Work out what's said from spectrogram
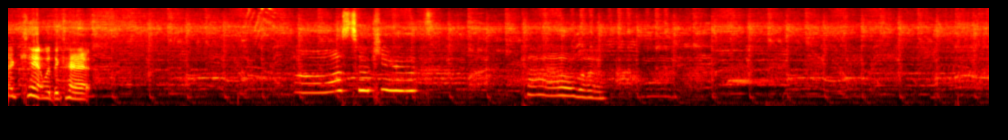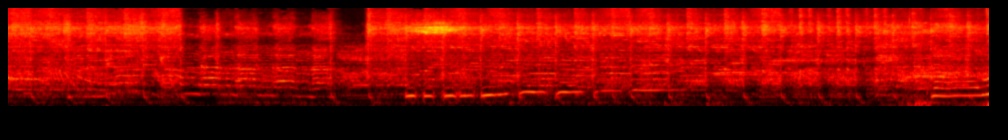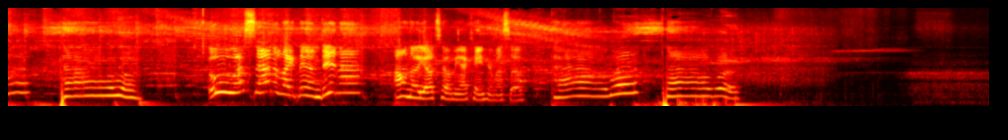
I can't with the cat. Oh, it's too cute. Power. Power, power. Ooh, I sounded like them, didn't I? I don't know. Y'all tell me. I can't hear myself. Power, power.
